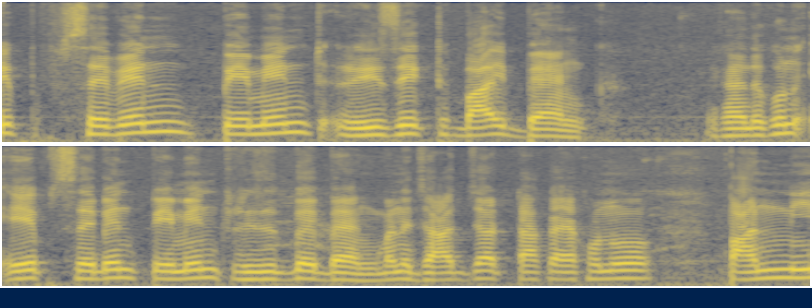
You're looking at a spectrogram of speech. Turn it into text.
F seven payment reject by bank এখানে দেখুন F seven payment reject by bank মানে যার যার টাকা এখনও পাননি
